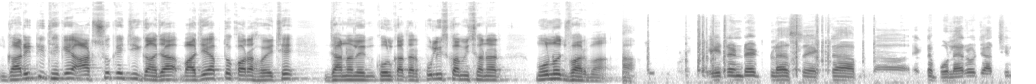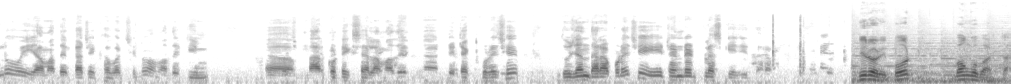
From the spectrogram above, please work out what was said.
গাড়িটি থেকে আটশো কেজি গাঁজা বাজেয়াপ্ত করা হয়েছে জানালেন কলকাতার police commissioner Manoj Verma. Eight hundred plus একটা একটা বোলেরো যাচ্ছিল ওই আমাদের কাছে খবর ছিল আমাদের টিম নার্কোটিক সেল আমাদের ডিটেক্ট করেছে। দুজন ধরা পড়েছে এইট হান্ড্রেড প্লাস কেজি ধরা ব্যুরো রিপোর্ট বঙ্গবার্তা।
